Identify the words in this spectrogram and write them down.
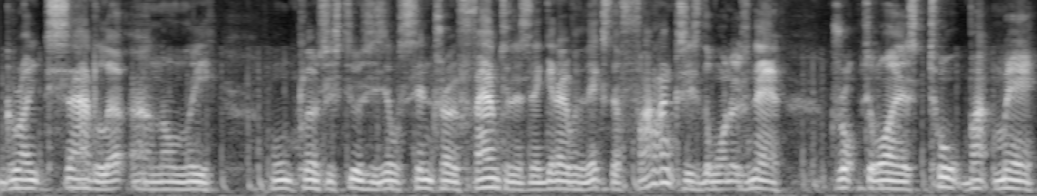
Great Saddler, and on the All closest to us is El Centro Fountain as they get over the next. The Phalanx is the one who's now dropped away as Talk Back Mare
